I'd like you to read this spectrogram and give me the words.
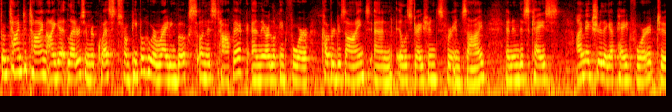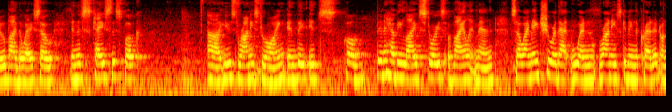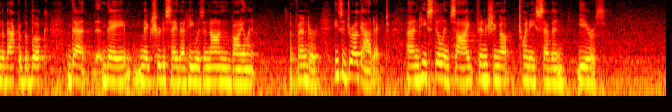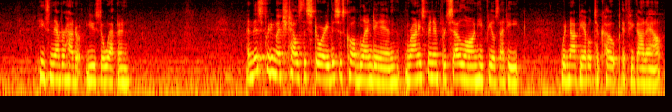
From time to time, I get letters and requests from people who are writing books on this topic, and they are looking for cover designs and illustrations for inside. And in this case, I make sure they get paid for it too, by the way. So in this case, this book uh, used Ronnie's drawing, and the, it's called Been a Heavy Life Stories of Violent Men. So I made sure that when Ronnie's giving the credit on the back of the book, that they make sure to say that he was a nonviolent offender. He's a drug addict, and he's still inside, finishing up 27 years. He's never had a, used a weapon. And this pretty much tells the story. This is called blending in. Ronnie's been in for so long, he feels that he would not be able to cope if he got out.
